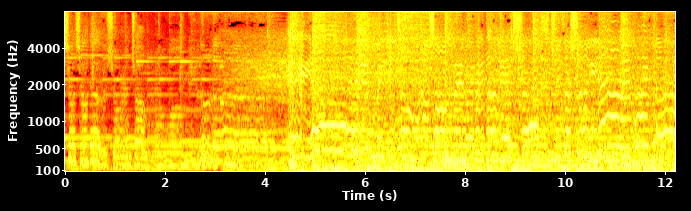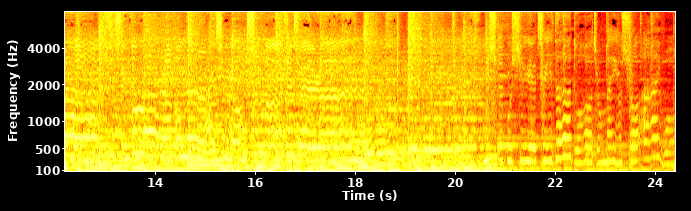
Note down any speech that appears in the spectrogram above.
小小的双人床，让我迷路了。嘿耶，每天就好像背对背的列车，只在深夜里快乐。幸福了，然后呢？爱情用什么再确认？你是不是也记得多久没有说爱我？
